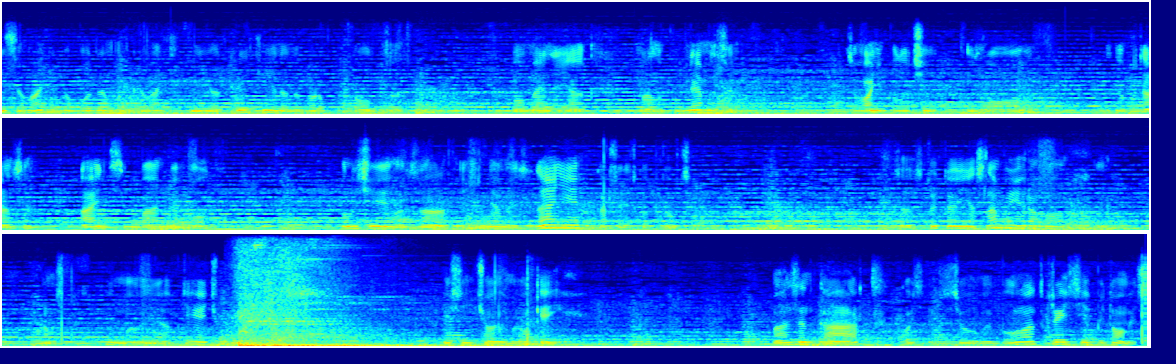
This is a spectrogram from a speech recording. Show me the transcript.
І сьогодні ми будемо відкривати мені відкриття на набор питомця. Бо в мене як мало проблеми з цим. Сьогодні получив лол. Запитався. Айц Бамби Лол. Получил его за ежедневное задание, так что редко питомца. За столько я слабо игровал. Просто мою аптечку. Більше нічого немає, окей. Магазин карт. Костюмы было открытие питомец.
